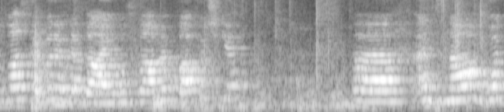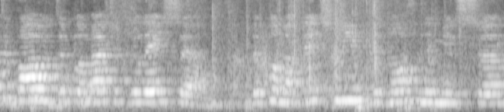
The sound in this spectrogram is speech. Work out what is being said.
Будь ласка, переглядаємо з вами папочки. Uh, and now what about diplomatic relation? Дипломатичні відносини між е,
